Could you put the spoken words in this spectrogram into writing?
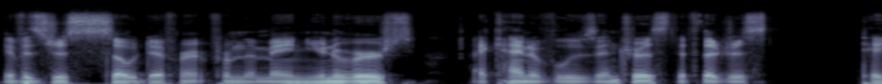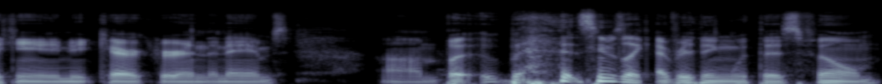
if it's just so different from the main universe, I kind of lose interest if they're just taking a unique character in the names. Um, but, but it seems like everything with this film,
